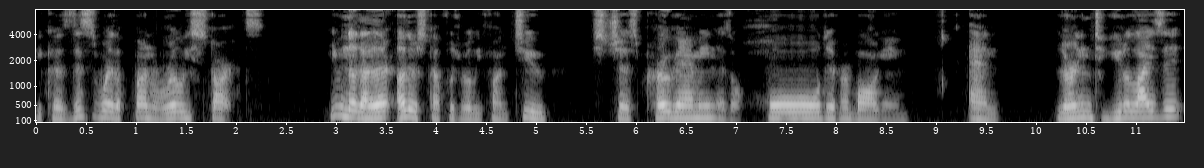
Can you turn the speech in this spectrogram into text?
because this is where the fun really starts. Even though that other stuff was really fun too, it's just programming is a whole different ballgame. And learning to utilize it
